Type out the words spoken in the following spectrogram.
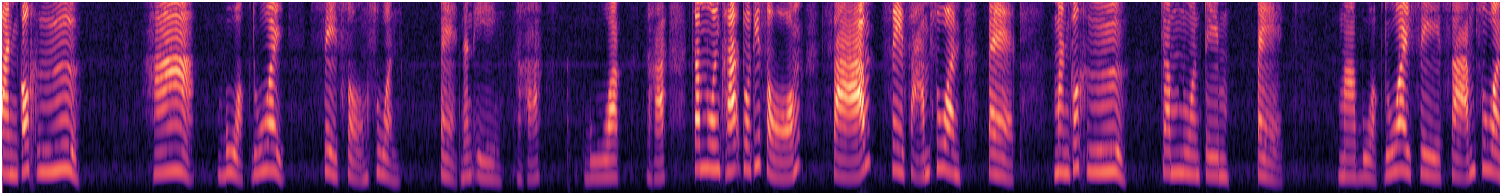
มันก็คือ 5 บวกด้วย เศษ 2 ส่วน 8 นั่นเองนะคะ บวกนะคะจำนวนคระตัวที่ 2 3 เศษ 3 ส่วน 8 มันก็คือ จำนวนเต็ม 8 มาบวกด้วยเศษ 3 ส่วน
